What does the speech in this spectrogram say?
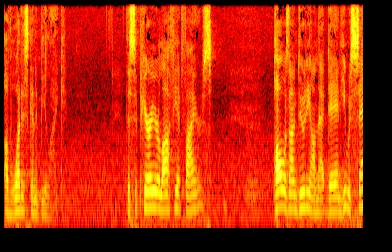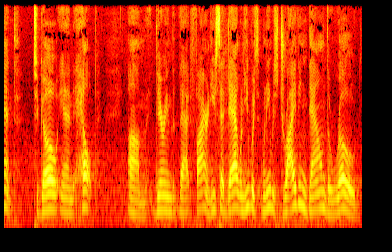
of what it's going to be like. The Superior Lafayette fires. Paul was on duty on that day, and he was sent to go and help um, during that fire. And he said, Dad, when he was when he was driving down the road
